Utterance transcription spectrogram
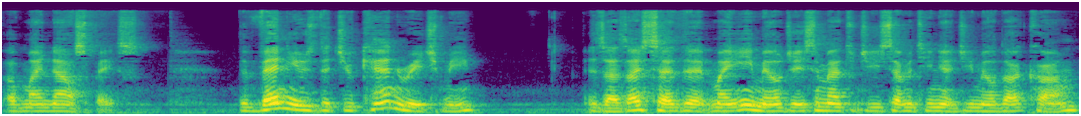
of my now space. The venues that you can reach me is, as I said, that my email, jasonmatthewg17 at gmail.com.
